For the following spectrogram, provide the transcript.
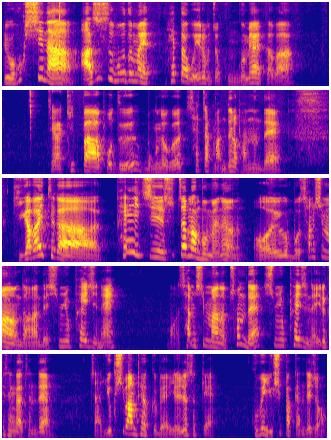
그리고 혹시나 아수스 보드만 했- 했다고 여러분 좀 궁금해할까봐 제가 긱바 보드 목록을 살짝 만들어 봤는데 기가바이트가 phase 숫자만 보면은 어 이거 뭐 30만 원 나왔는데 16 phase네. 어 30만 원 초인데 16 phase네 이렇게 생각할 텐데 자 60암페어급에 16개 960밖에 안 되죠.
